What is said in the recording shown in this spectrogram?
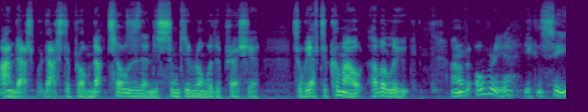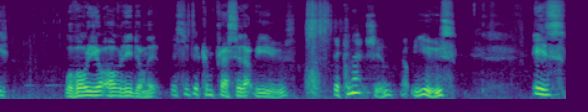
And that's that's the problem. That tells us then there's something wrong with the pressure. So we have to come out, have a look. And over here, you can see we've already, already done it. This is the compressor that we use. The connection that we use is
